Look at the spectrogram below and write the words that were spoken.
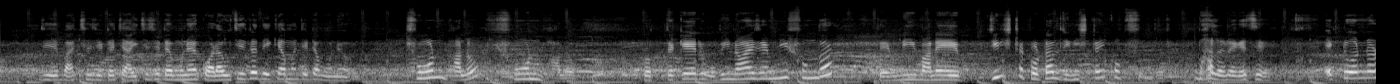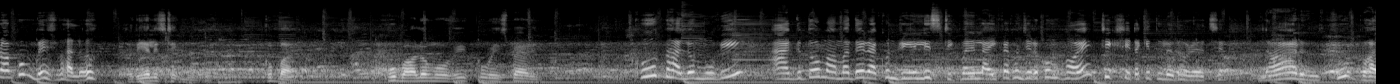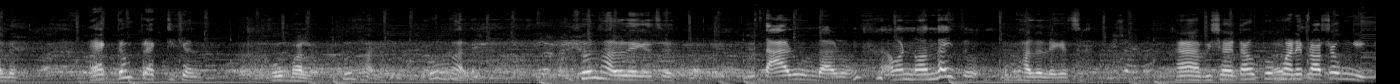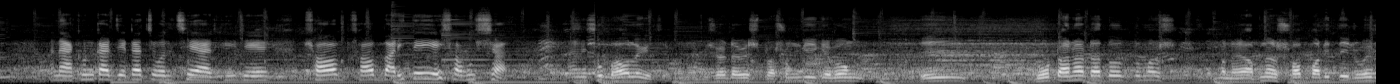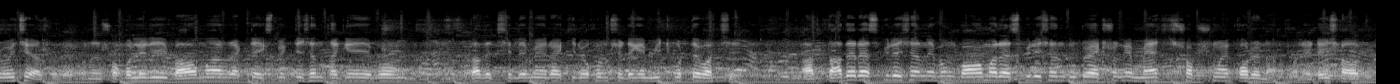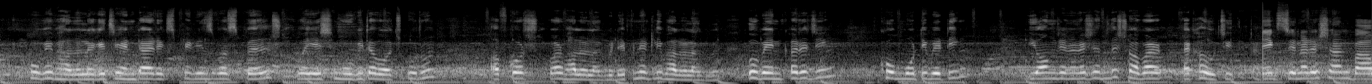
যে বাচ্চা যেটা চাইছে সেটা মনে হয় করা উচিত এটা দেখে আমার যেটা মনে হলো। ভীষণ ভালো ভীষণ ভালো। প্রত্যেকের অভিনয় যেমনি সুন্দর তেমনি মানে জিনিসটা টোটাল জিনিসটাই খুব সুন্দর। ভালো লেগেছে। একটু অন্যরকম বেশ ভালো। রিয়েলিস্টিক মুভি খুব ভালো। খুব ভালো মুভি খুব ইন্সপায়ারিং খুব ভালো মুভি একদম আমাদের এখন রিয়েলিস্টিক মানে লাইফ এখন যেরকম হয় ঠিক সেটাকে তুলে ধরেছে। দারুণ খুব ভালো একদম প্র্যাকটিক্যাল খুব ভালো। খুব ভালো খুব ভালো। ভীষণ ভালো লেগেছে। দারুণ দারুণ। আমার নন্দাই তো। খুব ভালো লেগেছে। হ্যাঁ বিষয়টাও খুব মানে প্রাসঙ্গিক। মানে এখনকার যেটা চলছে আর কি যে সব সব বাড়িতেই এই সমস্যা। খুব ভালো লেগেছে। মানে বিষয়টা বেশ প্রাসঙ্গিক এবং এই দোটানাটা তো তোমার মানে আপনার সব বাড়িতেই রয়ে, রয়েছে আসলে। মানে সকলেরই বাবা মার একটা এক্সপেকটেশন থাকে এবং তাদের ছেলেমেয়েরা কীরকম সেটাকে মিট করতে পারছে। আর তাদের অ্যাসপিরেশন এবং বাবা মার অ্যাসপিরেশন দুটো একসঙ্গে ম্যাচ সবসময় করে না। মানে এটাই স্বাভাবিক। খুবই ভালো লেগেছে। এন্টায়ার এক্সপিরিয়েন্স ওয়াজ বেল সবাই এসে মুভিটা ওয়াচ করুন। অফকোর্স সবার ভালো লাগবে ডেফিনেটলি ভালো লাগবে। খুব এনকারেজিং খুব মোটিভেটিং ইয়ং জেনারেশনদের সবার দেখা উচিত নেক্সট জেনারেশন বা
